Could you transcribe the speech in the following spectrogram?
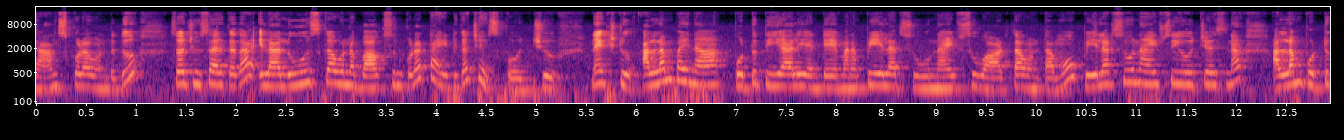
ఛాన్స్ కూడా ఉండదు. సో చూసారు కదా ఇలా లూజ్గా ఉన్న బాక్స్ను కూడా టైట్గా చేసుకోవచ్చు. నెక్స్ట్ అల్లం పైన పొట్టు తీయాలి అంటే మనం పీలర్స్ నైఫ్స్ వాడుతూ ఉంటాము. పీలర్స్ నైఫ్స్ యూజ్ చేసిన అల్లం పొట్టు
